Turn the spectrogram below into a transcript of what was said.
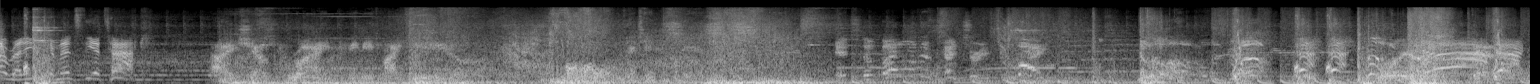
now ready to commence the attack! I shall grind beneath my heel all that exists. It's the battle of the century! Fight! Attack!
